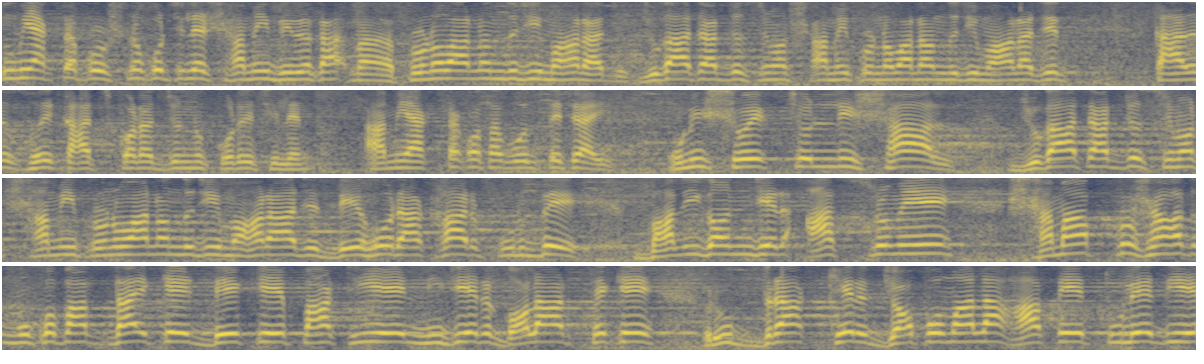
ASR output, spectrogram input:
তুমি একটা প্রশ্ন করছিলে স্বামী বিবেকা প্রণবানন্দজি মহারাজ, যুগাচার্য শ্রীমৎ স্বামী প্রণবানন্দজি মহারাজের কার হয়ে কাজ করার জন্য করেছিলেন। আমি একটা কথা বলতে চাই, উনিশশো একচল্লিশ সাল যুগাচার্য শ্রীমৎ স্বামী প্রণবানন্দজি মহারাজ দেহ রাখার পূর্বে বালিগঞ্জের আশ্রমে শ্যামাপ্রসাদ মুখোপাধ্যায়কে ডেকে পাঠিয়ে নিজের গলার থেকে রুদ্রাক্ষের জপমালা হাতে তুলে দিয়ে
